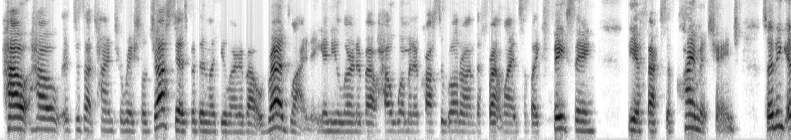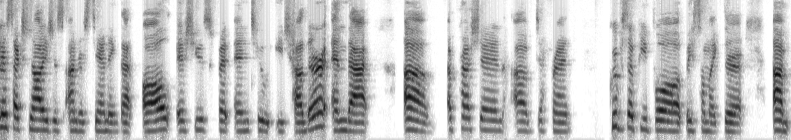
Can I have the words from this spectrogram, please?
How how does that tie into racial justice? But then like you learn about redlining, and you learn about how women across the world are on the front lines of like facing the effects of climate change. So I think intersectionality is just understanding that all issues fit into each other, and that um, oppression of different groups of people based on like their um,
